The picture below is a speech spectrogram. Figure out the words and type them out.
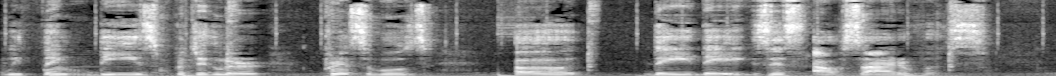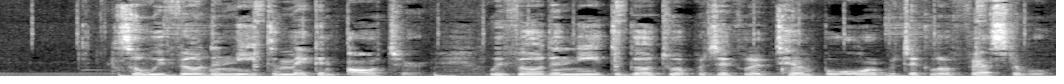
We think these particular principles, uh, they, they exist outside of us. So we feel the need to make an altar. We feel the need to go to a particular temple or a particular festival.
